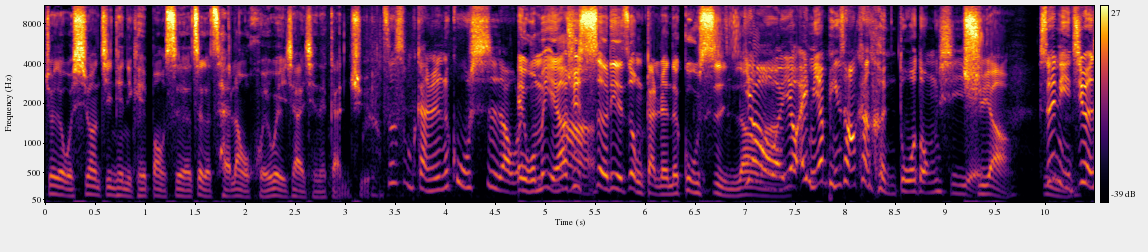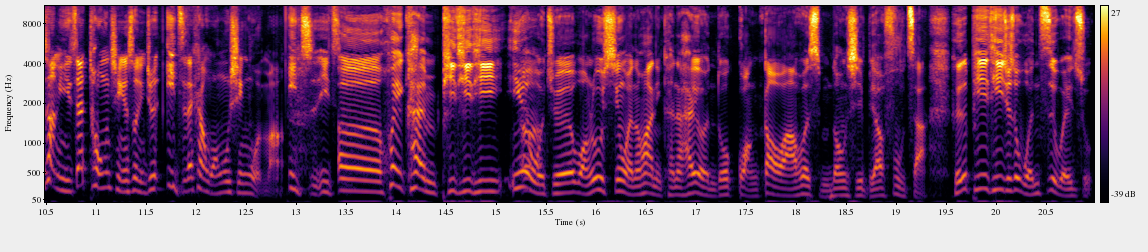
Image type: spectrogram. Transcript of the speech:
就是我希望今天你可以帮我吃了这个菜，让我回味一下以前的感觉。”这是什么感人的故事啊？哎、我们也要去涉猎这种感人的故事，你知道吗要哎、？要哎、你要平常要看很多东西耶、需要。所以你基本上你在通勤的时候，你就一直在看网络新闻嘛，一直一直。呃，会看 PTT，因为嗯我觉得网络新闻的话，你可能还有很多广告啊或者什么东西比较复杂。可是 PTT 就是文字为主，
